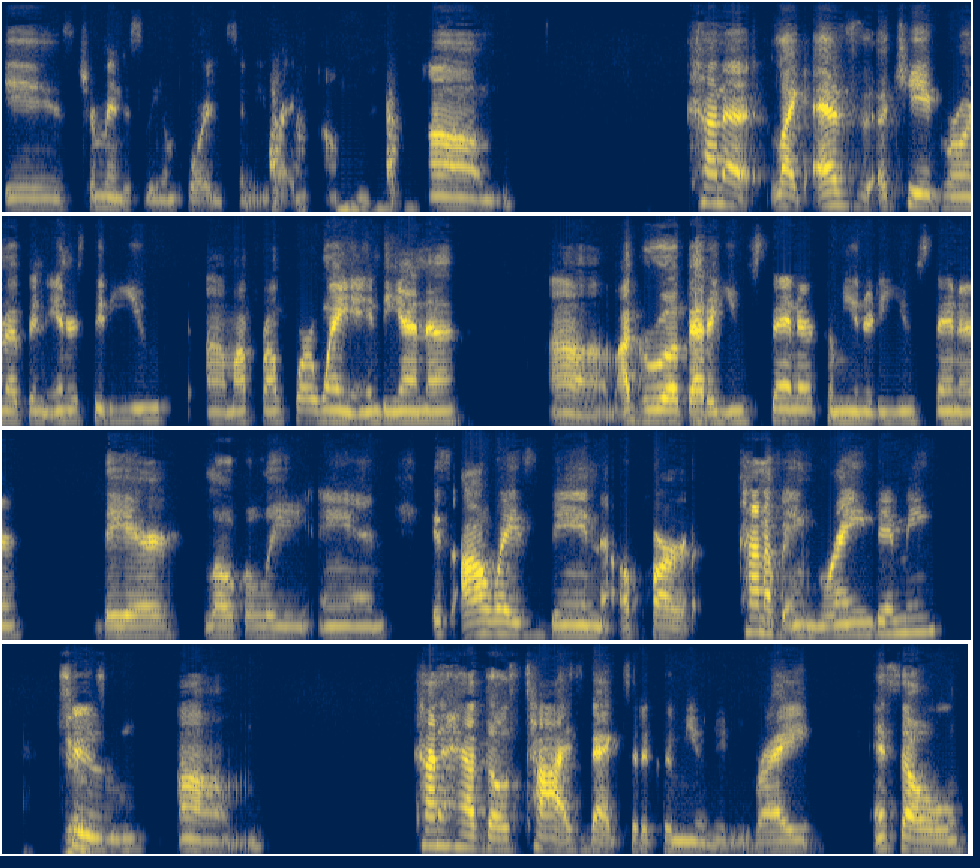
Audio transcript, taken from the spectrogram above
is tremendously important to me right now. Mm-hmm. Um, kind of like as a kid growing up in inner city youth, um, I'm from Fort Wayne, Indiana. Um, I grew up at a youth center, community youth center there locally, and it's always been a part, kind of ingrained in me to um, kind of have those ties back to the community, right? And so,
